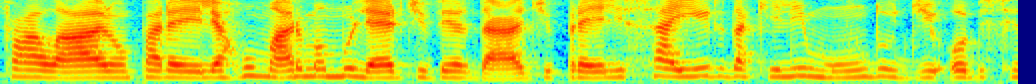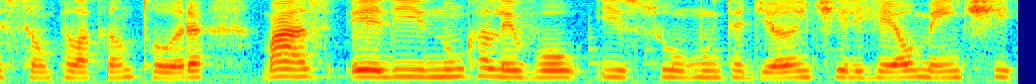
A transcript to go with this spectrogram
falaram para ele arrumar uma mulher de verdade, para ele sair daquele mundo de obsessão pela cantora, mas ele nunca levou isso muito adiante, ele realmente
